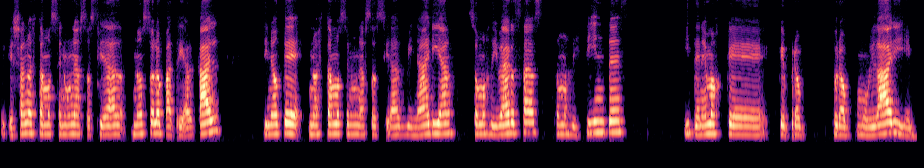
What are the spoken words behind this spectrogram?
de que ya no estamos en una sociedad no solo patriarcal, sino que no estamos en una sociedad binaria, somos diversas, somos distintas, y tenemos que, promulgar y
